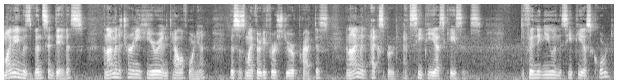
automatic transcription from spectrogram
My name is Vincent Davis, and I'm an attorney here in California. This is my 31st year of practice, and I'm an expert at CPS cases, defending you in the CPS court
